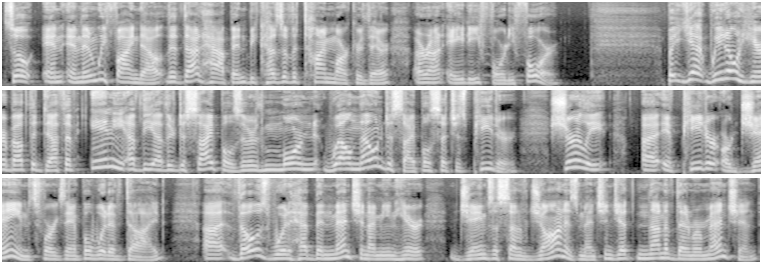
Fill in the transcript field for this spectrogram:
So, and, and then we find out that that happened because of a time marker there around AD 44. But yet, we don't hear about the death of any of the other disciples or the more well known disciples, such as Peter. Surely, uh, if Peter or James, for example, would have died, uh, those would have been mentioned. I mean, here, James, the son of John, is mentioned, yet none of them are mentioned.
